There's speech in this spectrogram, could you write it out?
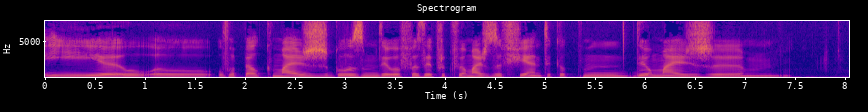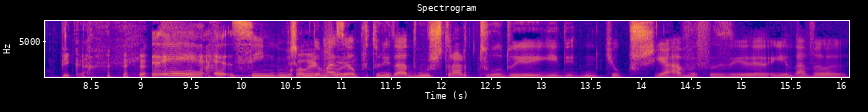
e eh, o, o, papel que mais gozo me deu a fazer, porque foi o mais desafiante, aquele que me deu mais. hum, Pica. é, é, sim, mas Qual que me é deu que mais foi? a oportunidade de mostrar tudo e, e que eu cocheava, fazia e andava,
